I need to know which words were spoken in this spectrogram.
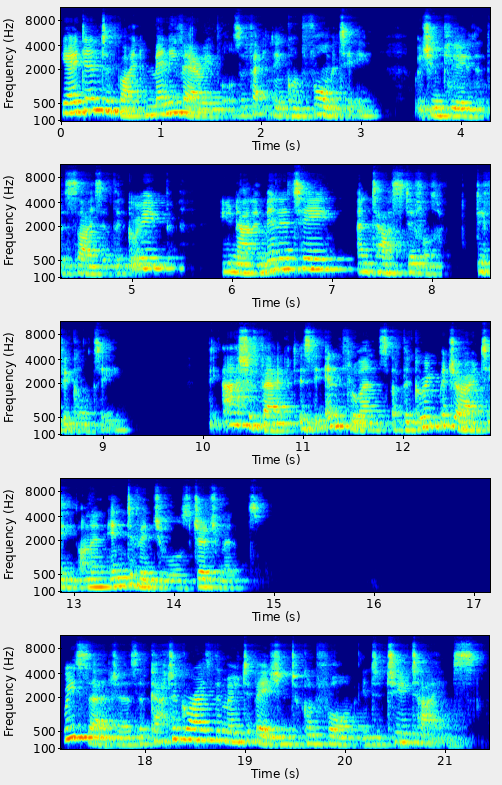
He identified many variables affecting conformity, which included the size of the group, unanimity, and task difficulty. The Asch effect is the influence of the group majority on an individual's judgment. Researchers have categorized the motivation to conform into two types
